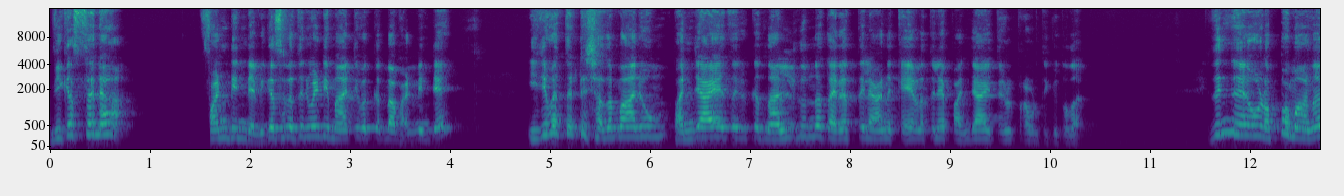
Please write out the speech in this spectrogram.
വികസന ഫണ്ടിന്റെ വികസനത്തിന് വേണ്ടി മാറ്റിവെക്കുന്ന ഫണ്ടിന്റെ ഇരുപത്തെട്ട് ശതമാനവും പഞ്ചായത്തുകൾക്ക് നൽകുന്ന തരത്തിലാണ് കേരളത്തിലെ പഞ്ചായത്തുകൾ പ്രവർത്തിക്കുന്നത്. ഇതിനോടൊപ്പമാണ്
